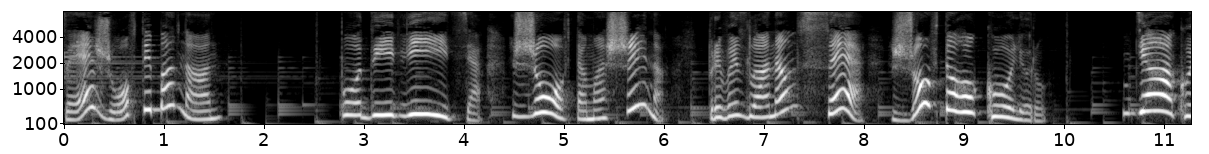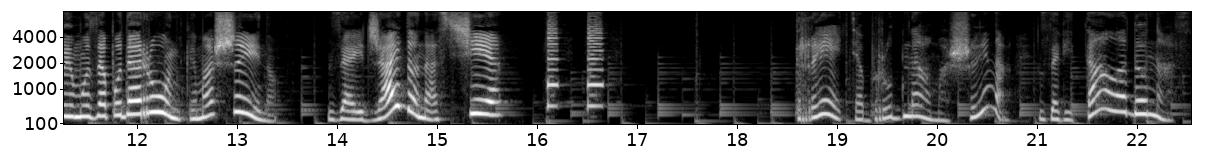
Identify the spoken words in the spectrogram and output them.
Це жовтий банан. Подивіться, жовта машина привезла нам все жовтого кольору. Дякуємо за подарунки, машино. Заїжджай до нас ще. Третя брудна машина завітала до нас.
